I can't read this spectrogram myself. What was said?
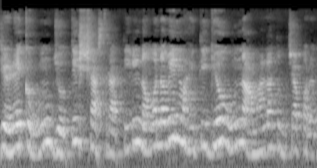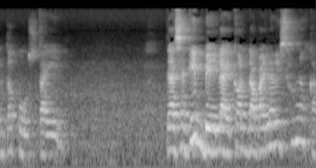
जेणेकरून ज्योतिषशास्त्रातील नवनवीन माहिती घेऊन आम्हाला तुमच्यापर्यंत पोहोचता येईल. त्यासाठी बेल आयकॉन दाबायला विसरू नका.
